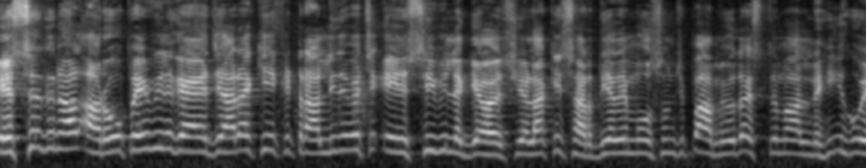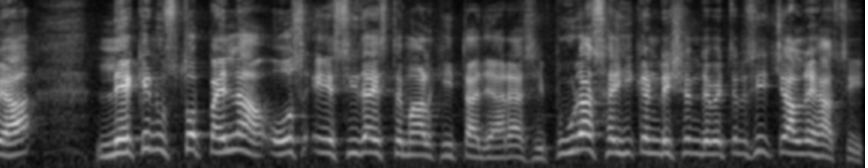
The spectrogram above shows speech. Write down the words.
ਇਸੇ ਦੇ ਨਾਲ ਆਰੋਪ ਇਹ ਵੀ ਲਗਾਇਆ ਜਾ ਰਿਹਾ ਕਿ ਇੱਕ ਟਰਾਲੀ ਦੇ ਵਿੱਚ ਏਸੀ ਵੀ ਲੱਗਿਆ ਹੋਇਆ ਸੀ। ਹਾਲਾਂਕਿ ਸਰਦੀਆਂ ਦੇ ਮੌਸਮ 'ਚ ਭਾਵੇਂ ਉਹਦਾ ਇਸਤੇਮਾਲ ਨਹੀਂ ਹੋਇਆ, ਲੇਕਿਨ ਉਸ ਤੋਂ ਪਹਿਲਾਂ ਉਸ ਏਸੀ ਦਾ ਇਸਤੇਮਾਲ ਕੀਤਾ ਜਾ ਰਿਹਾ ਸੀ। ਪੂਰਾ ਸਹੀ ਕੰਡੀਸ਼ਨ ਦੇ ਵਿੱਚ ਸੀ, ਚੱਲ ਰਿਹਾ ਸੀ।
